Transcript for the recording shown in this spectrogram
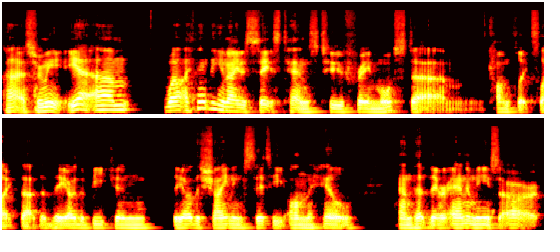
Uh, as for me, yeah, um, Well, I think the United States tends to frame most um, conflicts like that, that they are the beacon, they are the shining city on the hill, and that their enemies are,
